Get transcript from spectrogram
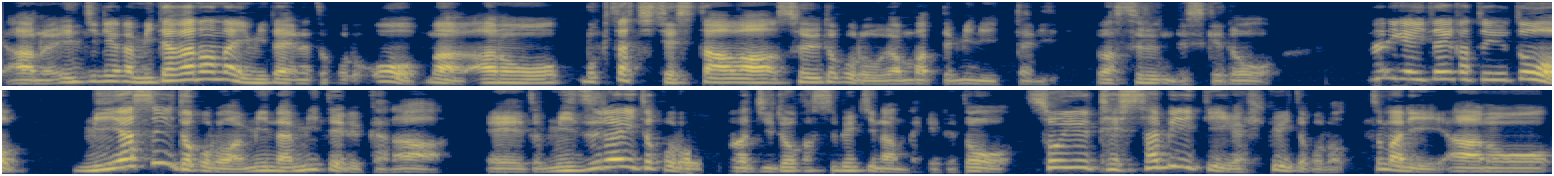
あの、エンジニアが見たがらないみたいなところを、まあ、あの、僕たちテスターはそういうところを頑張って見に行ったりはするんですけど、何が言いたいかというと、見やすいところはみんな見てるから、えっ、と、見づらいところは自動化すべきなんだけれど、そういうテスタビリティが低いところ、つまり、あの、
